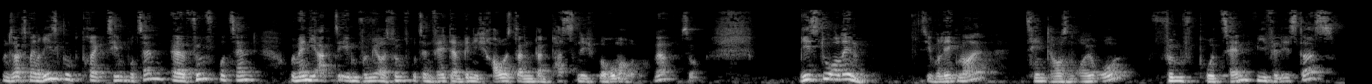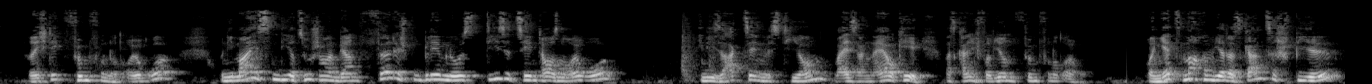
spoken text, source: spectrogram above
Und du sagst, mein Risiko beträgt 10%, äh, 5%. Und wenn die Aktie eben von mir aus 5% fällt, dann bin ich raus, dann, dann passt nicht, warum auch immer. Ne? So. Gehst du all in? Jetzt überleg mal, 10.000 Euro, 5%, wie viel ist das? Richtig, 500 Euro. Und die meisten, die hier zuschauen, werden völlig problemlos diese 10.000 Euro in diese Aktie investieren, weil sie sagen, naja, okay, was kann ich verlieren? 500 Euro. Und jetzt machen wir das ganze Spiel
